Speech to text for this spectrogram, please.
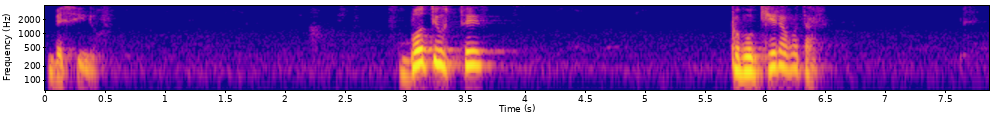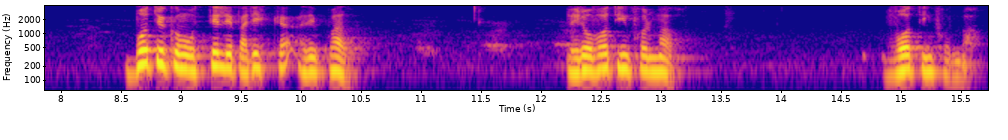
Vecino, vote usted como quiera votar. Vote como a usted le parezca adecuado, pero vote informado vote informado.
